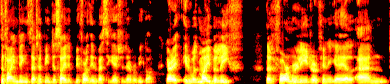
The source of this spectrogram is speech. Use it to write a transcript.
the findings that had been decided before the investigation had ever begun. Gary, it was my belief that a former leader of Fine Gael and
